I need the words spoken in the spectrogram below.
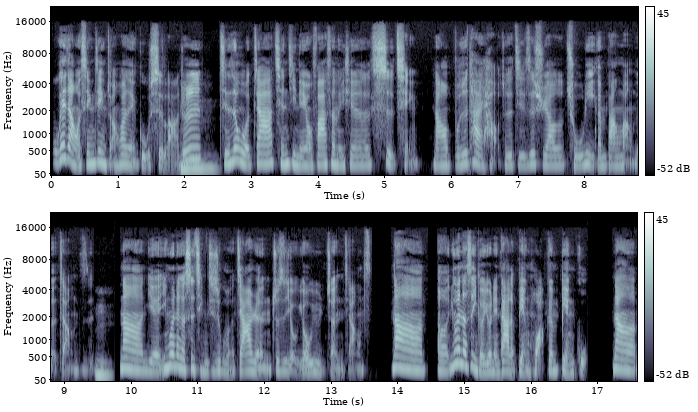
我可以讲我心境转换的一个故事啦。就是其实我家前几年有发生了一些事情。然后不是太好，就是其实是需要处理跟帮忙的这样子。嗯，那也因为那个事情，其实我的家人就是有忧郁症这样子。那呃，因为那是一个有点大的变化跟变故。那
